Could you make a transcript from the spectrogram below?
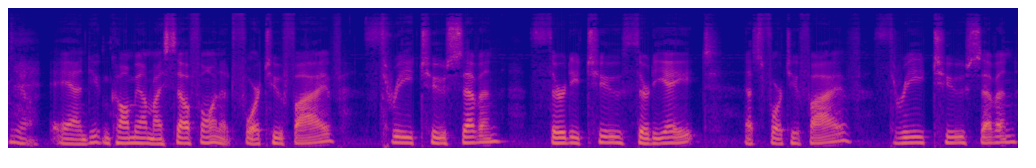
Yeah, and you can call me on my cell phone at 425 327 3238. That's 425 327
